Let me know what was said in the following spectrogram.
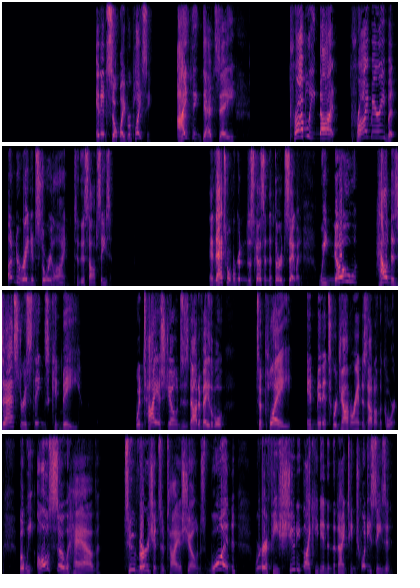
and in some way replace him? I think that's a probably not primary but underrated storyline to this offseason. And that's what we're going to discuss in the third segment. We know how disastrous things can be when Tyus Jones is not available to play in minutes where Ja Morant is not on the court. But we also have two versions of Tyus Jones. One where if he's shooting like he did in the 1920 season,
